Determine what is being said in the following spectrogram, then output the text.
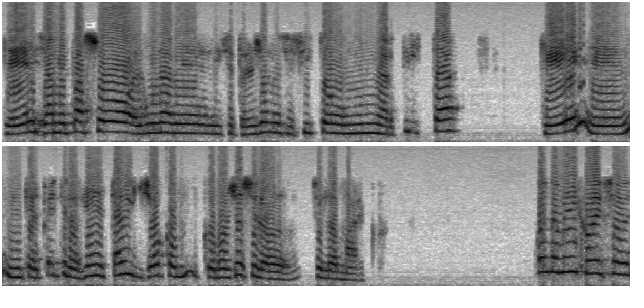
que ya me pasó alguna vez, dice, pero yo necesito un artista que eh, interprete los guiones tal y yo como, como yo se lo, se lo marco. Cuando me dijo eso,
